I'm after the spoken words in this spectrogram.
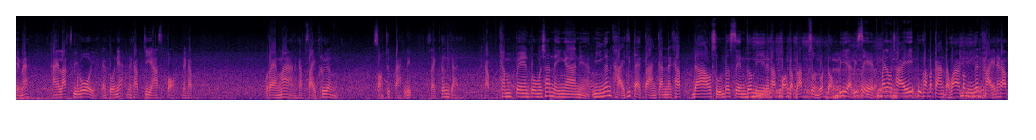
เห็นไหม Hilux Revo อย่างตัวเนี้ยนะครับ GR Sport นะครับแรงมากนะครับใส่เครื่อง 2.8 ลิตร ใส่เครื่องใหญ่ ครับแคมเปญโปรโมชั่นในงานเนี่ยมีเงื่อนไขที่แตกต่างกันนะครับ ดาวน์0%ก็มีนะครับ พร้อมกับรับส่วนลดดอกเบี้ยพิเศษ ไม่ต้องใช้ผู้ค้ำประกันแต่ว่าก็มีเงื่อนไขนะครับ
